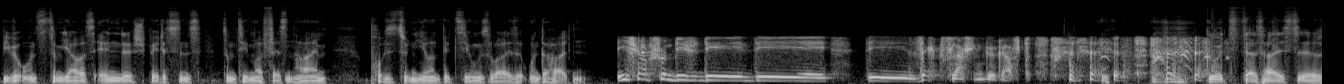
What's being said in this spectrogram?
wie wir uns zum Jahresende spätestens zum Thema Fessenheim positionieren beziehungsweise unterhalten. Ich habe schon die, die, die, die Sektflaschen gerafft. Gut, das heißt, äh,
